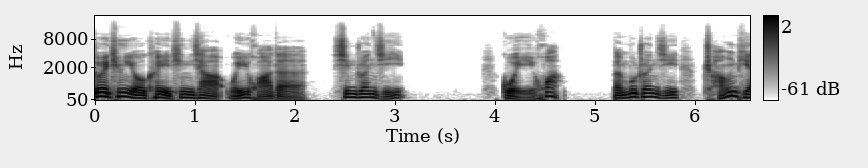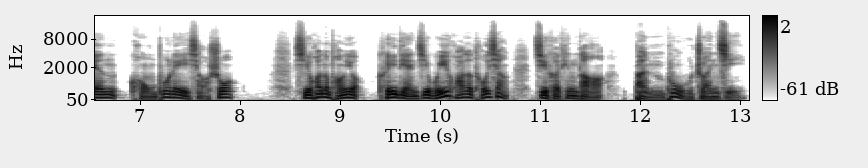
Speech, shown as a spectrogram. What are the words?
各位听友可以听一下维华的新专辑《鬼话》，本部专辑长篇恐怖类小说。喜欢的朋友可以点击维华的头像，即可听到本部专辑。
